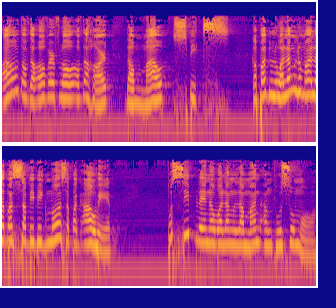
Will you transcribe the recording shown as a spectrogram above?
out of the overflow of the heart, the mouth speaks. Kapag walang lumalabas sa bibig mo sa pag-awit, posible na walang laman ang puso mo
